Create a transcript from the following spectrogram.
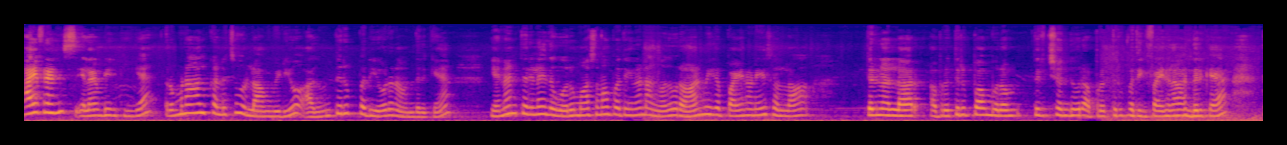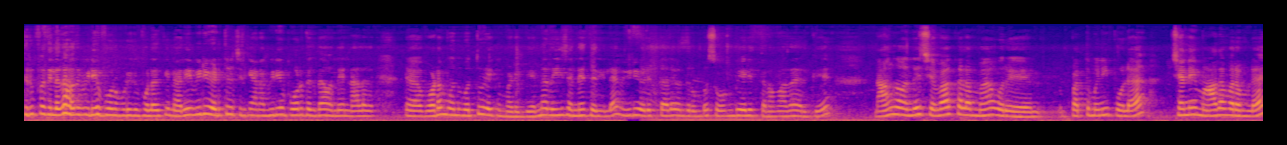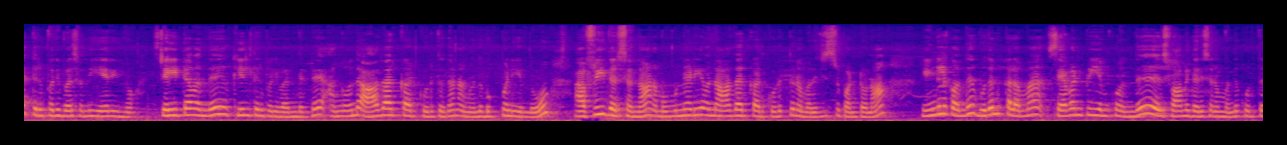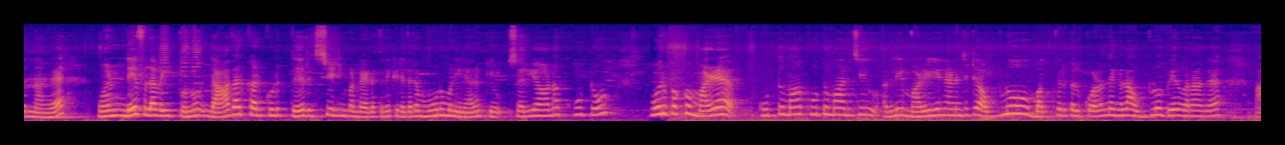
Hi friends எல்லாம் எப்படி இருக்கீங்க? ரொம்ப நாள் கழிச்சு ஒரு லாங் வீடியோ அதுவும் திருப்பதியோடு நான் வந்திருக்கேன். என்னன்னு தெரியல இந்த ஒரு மாதமாக பார்த்தீங்கன்னா நாங்கள் வந்து ஒரு ஆன்மீக பயணனே சொல்லலாம். திருநள்ளார் அப்புறம் திருப்பாம்புரம் திருச்செந்தூர் அப்புறம் திருப்பதிக்கு ஃபைனலாக வந்திருக்கேன். திருப்பதியில் தான் வந்து வீடியோ போட முடியுது போல இருக்குது நிறைய வீடியோ எடுத்து வச்சுருக்கேன் ஆனால் வீடியோ போடுறதுக்கு தான் வந்து என்னால் உடம்பு வந்து ஒத்துழைக்க மாட்டேங்குது. என்ன ரீசன்னே தெரியல. வீடியோ எடுத்தாலே வந்து ரொம்ப சோம்பேறித்தனமாக தான் இருக்குது நாங்கள் வந்து செவ்வாய்க்கிழமை ஒரு பத்து மணி போல் சென்னை மாதவரமில் திருப்பதி பஸ் வந்து ஏறியிருந்தோம். ஸ்ட்ரெயிட்டாக வந்து கீழ் திருப்பதி வந்துட்டு அங்கே வந்து ஆதார் கார்டு கொடுத்து தான் நாங்கள் வந்து புக் பண்ணியிருந்தோம். ஃப்ரீ தர்ஷன் தான். நம்ம முன்னாடியே வந்து ஆதார் கார்டு கொடுத்து நம்ம ரெஜிஸ்டர் பண்ணிட்டோன்னா எங்களுக்கு வந்து புதன்கிழமை செவன் பிஎம்க்கு வந்து சுவாமி தரிசனம் வந்து கொடுத்துருந்தாங்க. ஒன் டே ஃபுல்லாக வெயிட் பண்ணோம். இந்த ஆதார் கார்டு கொடுத்து ரெஜிஸ்ட்ரேஷன் பண்ணுற இடத்துல கிட்டத்தட்ட மூணு மணி நேரம் கியூ சரியான கூட்டம். ஒரு பக்கம் மழை கூட்டமாக கூட்டமாக இருந்துச்சு. அதுலேயே மழையிலே நனைஞ்சிட்டு அவ்வளோ பக்தர்கள் குழந்தைங்கள்லாம் அவ்வளோ பேர் வராங்க.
